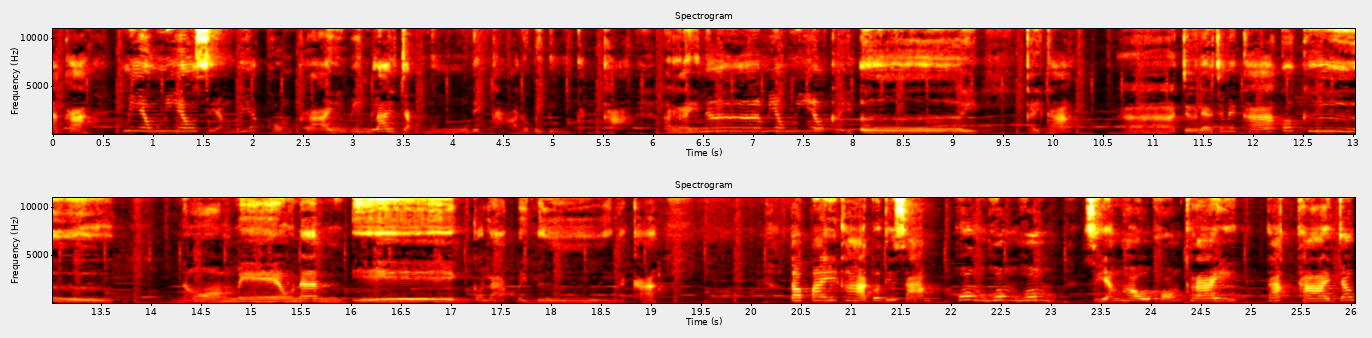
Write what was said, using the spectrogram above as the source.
นะคะ เมียวเมียวเสียงเรียกของใครวิ่งไล่จับหนูเด็กขาเราไปดูกันค่ะ อะไรนะเมียวเมียวใครเอ่ยใครคะอ่าเจอแล้วใช่ไหมคะก็คือ น้องแมวนั่นเองก็ลากไปเลยนะคะ ต่อไปค่ะตัวที่สามห้องห้องห้องเสียงเห่าของใคร ทักทายเจ้า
